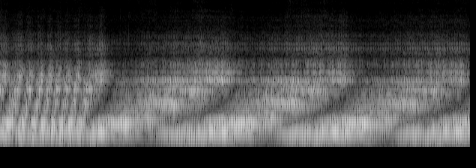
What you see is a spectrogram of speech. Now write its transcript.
Thank you.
